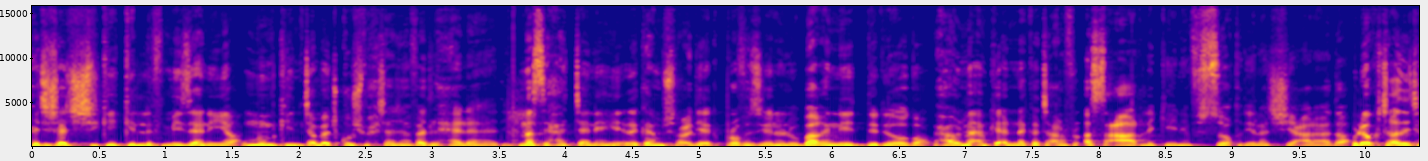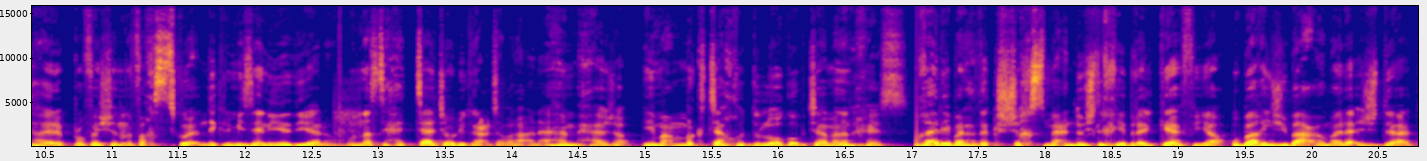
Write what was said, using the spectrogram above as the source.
حيت هذا الشيء كيكلف ميزانية وممكن انت ما تكونش محتاجها في هذه الحالة هذه النصيحة الثانية هي إذا كان المشروع ديالك professionnel وباغي دير لوغو حاول ما أمكن أنك تعرف الأسعار اللي كاينين في السوق ديال هذا الشعار هذا ولو كنت غادي ت hire professionnel فخص تكون عندك الميزانية ديالو والنصيحة الثالثه واللي كنعتبرها أهم حاجة هي ما عمرك تاخذ لوغو بثمن رخيص. هذاك الشخص ما عندوش الخبرة الكافية وباغي يجيب عملاء جداد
